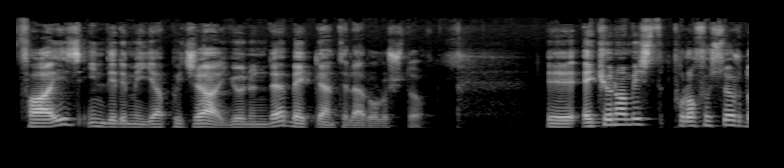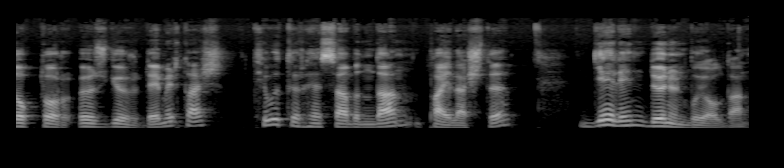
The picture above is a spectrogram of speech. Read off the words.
faiz indirimi yapacağı yönünde beklentiler oluştu. Ee, ekonomist Profesör Doktor Özgür Demirtaş Twitter hesabından paylaştı. Gelin dönün bu yoldan.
